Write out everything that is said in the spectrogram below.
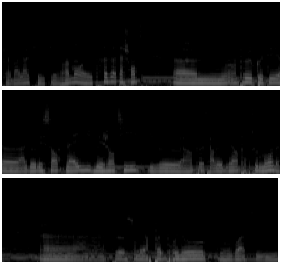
Kamala, qui est, vraiment très attachante. un peu le côté adolescente, naïve mais gentille, qui veut un peu faire le bien pour tout le monde. un peu son meilleur pote Bruno, qui on voit qui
